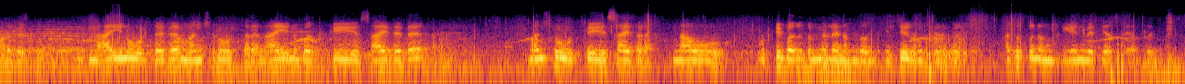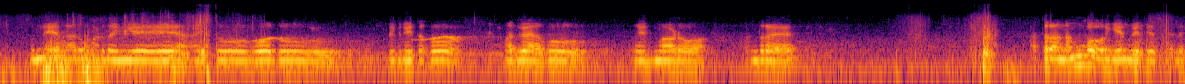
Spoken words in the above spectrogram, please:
ಮಾಡಬೇಕು. ನಾಯಿನೂ ಹುಡ್ತೈತೆ ಮನುಷ್ಯರು ಹುಡ್ತಾರೆ ನಾಯಿನೂ ಬದುಕಿ ಸಾಯ್ತೈತೆ, ಮನುಷ್ಯರು ಹುಟ್ಟಿ ಸಾಯ್ತಾರೆ. ನಾವು ಹುಟ್ಟಿ ಬದುಕಿದ ಮೇಲೆ ನಮ್ಮದೊಂದು ಹೆಜ್ಜೆ ಗೊತ್ತಿರಬೇಕು ಅದಕ್ಕೂ ನಮ್ಗೆ ಏನು ವ್ಯತ್ಯಾಸ ಇರ್ತದೆ ಸುಮ್ಮನೆ ಎಲ್ಲರೂ ಮಾಡ್ದಂಗೆ ಆಯಿತು, ಓದು ಡಿಗ್ರಿ ತಗೋ, ಮದುವೆ ಆಗು, ಇದು ಮಾಡೋ ಅಂದರೆ ಆ ಥರ ನಮಗೂ ಅವ್ರಿಗೆ ಏನು ವ್ಯತ್ಯಾಸ ಇದೆ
